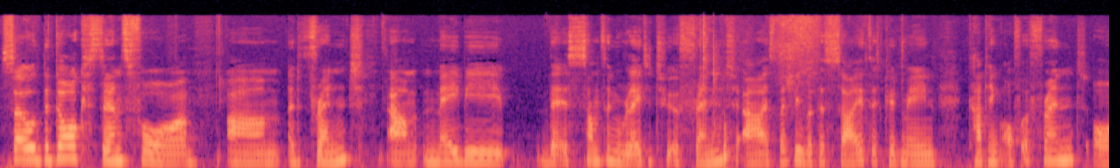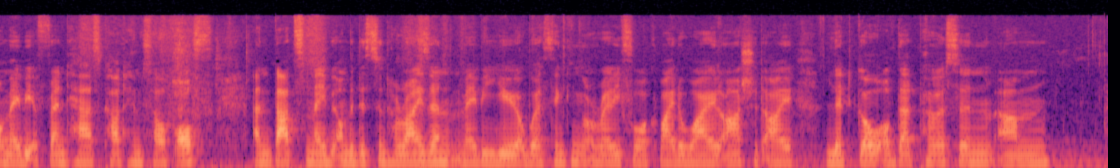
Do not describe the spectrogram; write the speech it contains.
So the dog stands for um, a friend, um, maybe there is something related to a friend, uh, especially with a scythe. It could mean cutting off a friend, or maybe a friend has cut himself off, and that's maybe on the distant horizon. Maybe you were thinking already for quite a while, ah, should I let go of that person? Um,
